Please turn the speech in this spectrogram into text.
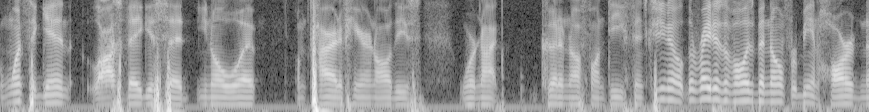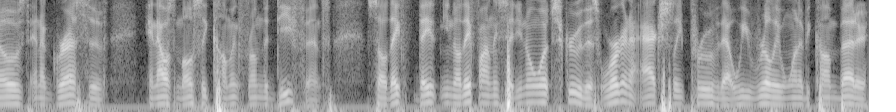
Once again, Las Vegas said, "You know what? I'm tired of hearing all these we're not good enough on defense because you know the Raiders have always been known for being hard-nosed and aggressive, and that was mostly coming from the defense. So they they you know they finally said, you know what, screw this. We're gonna actually prove that we really want to become better.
